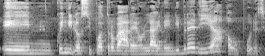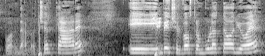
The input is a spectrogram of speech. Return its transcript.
e ehm, quindi lo si può trovare online in libreria oppure si può andarlo a cercare. E invece il vostro ambulatorio è?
